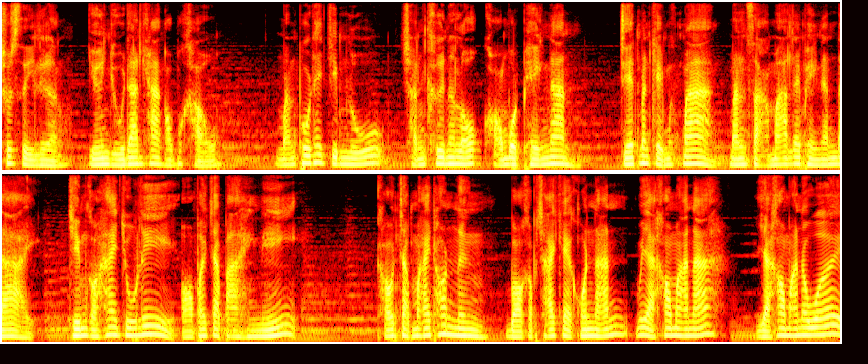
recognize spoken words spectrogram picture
ชุดสีเหลือง ยืนอยู่ด้านข้างของพวกเขา มันพูดให้จิมรู้ ฉันคือนรกของบทเพลงนั่น เจสมันเก่งมากๆ มันสามารถเล่นเพลงนั้นได้ จิมก็ให้จูลี่ออกไปจากป่าแห่งนี้ เขาจับไม้ท่อนหนึ่ง บอกกับชายแก่คนนั้นว่าอย่าเข้ามานะ อย่าเข้ามานะเว้ย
